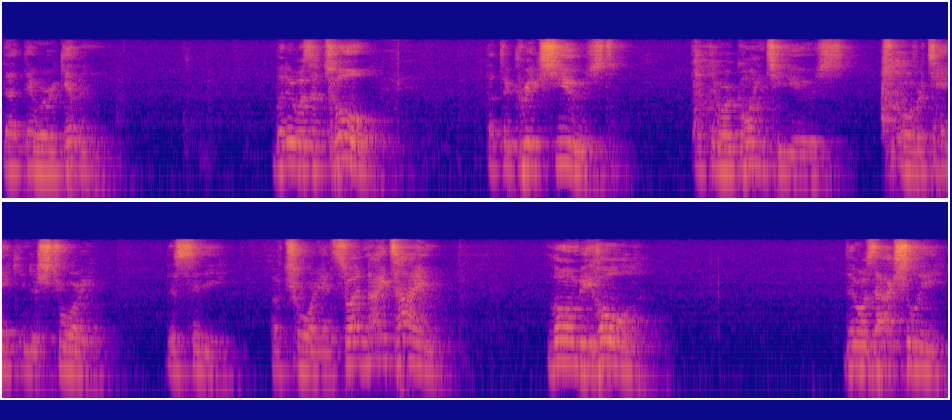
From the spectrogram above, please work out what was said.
that they were given, but it was a tool that the Greeks used, that they were going to use to overtake and destroy the city of Troy. And so at nighttime, lo and behold, there was actually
